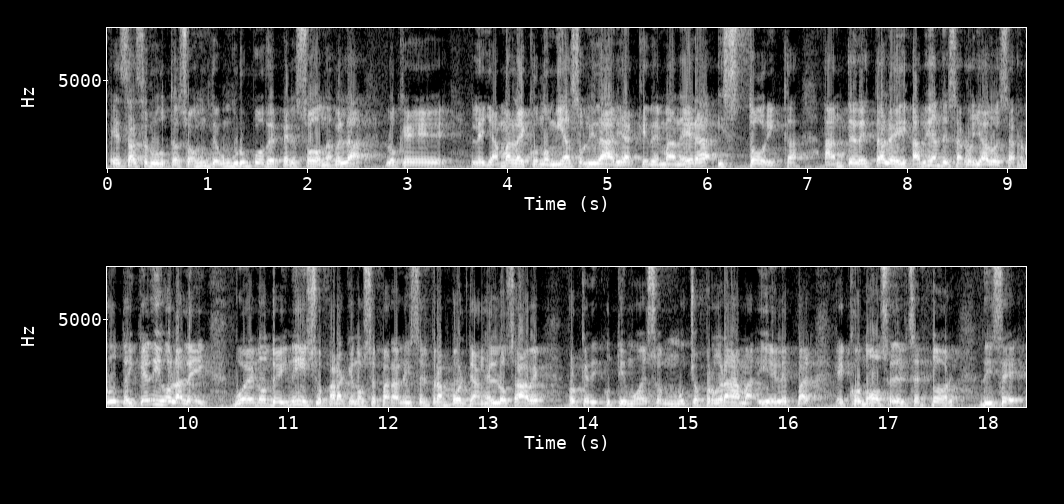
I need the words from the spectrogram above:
esas rutas son de un grupo de personas, ¿verdad? Lo que le llaman la economía solidaria, que de manera histórica, antes de esta ley, habían desarrollado esa ruta. ¿Y qué dijo la ley? Bueno, de inicio, para que no se paralice el transporte, Ángel lo sabe, porque discutimos eso en muchos programas y él eh, conoce del sector, dice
